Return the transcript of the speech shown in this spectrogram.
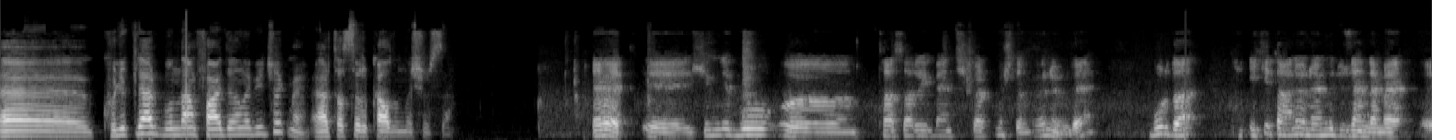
Ee, kulüpler bundan faydalanabilecek mi eğer tasarı kanunlaşırsa? Evet, e, şimdi bu e, tasarıyı ben çıkartmıştım önümde. Burada iki tane önemli düzenleme e,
